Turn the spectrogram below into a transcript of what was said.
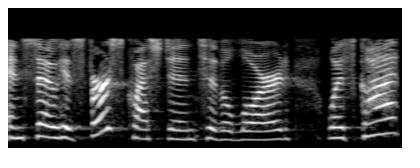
And so his first question to the Lord was, God,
